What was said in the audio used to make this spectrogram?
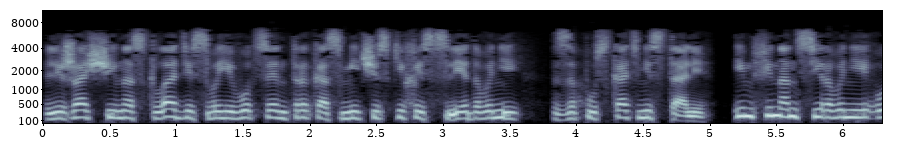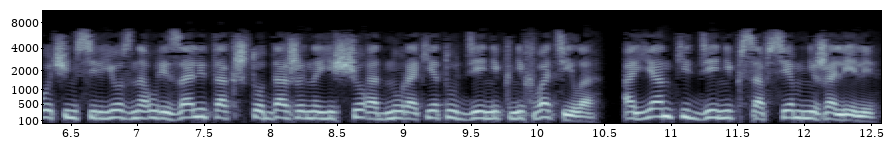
лежащий на складе своего Центра космических исследований, запускать не стали. Им финансирование очень серьезно урезали так что даже на еще одну ракету денег не хватило, а янки денег совсем не жалели.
